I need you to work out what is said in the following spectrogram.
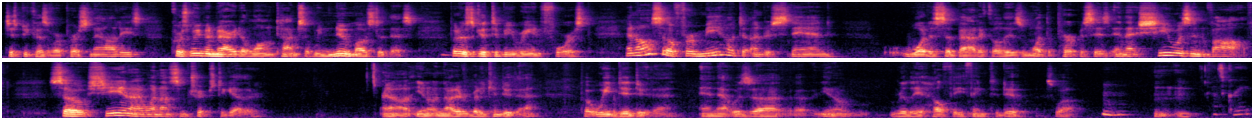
just because of our personalities. Of course, we've been married a long time, so we knew most of this, but it was good to be reinforced and also for Miho to understand what a sabbatical is and what the purpose is, and that she was involved. So she and I went on some trips together. Uh, you know, not everybody can do that, but we did do that, and that was, uh, uh you know, really a healthy thing to do as well. Mm-hmm. That's great.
